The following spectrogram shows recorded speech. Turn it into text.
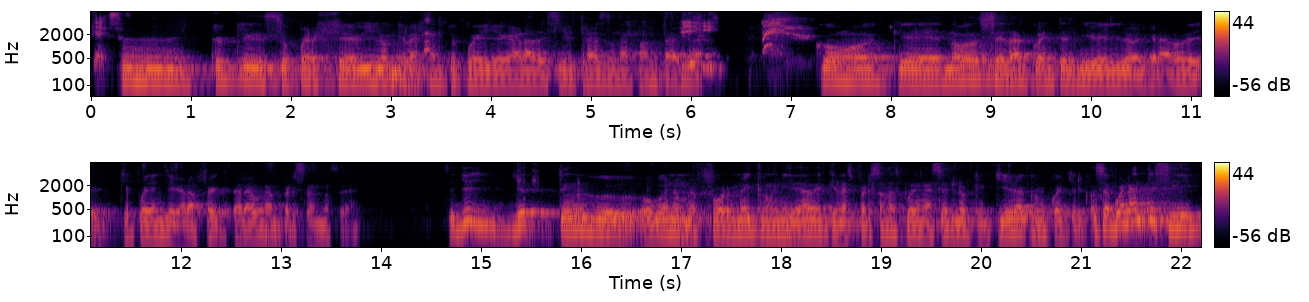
Eso. Mm, creo que es súper heavy lo que la gente puede llegar a decir tras de una pantalla. Como que no se da cuenta el nivel o el grado de que pueden llegar a afectar a una persona. O sea, yo, yo tengo, o bueno, me formé con una idea de que las personas pueden hacer lo que quieran con cualquier cosa. O sea, bueno, antes sí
